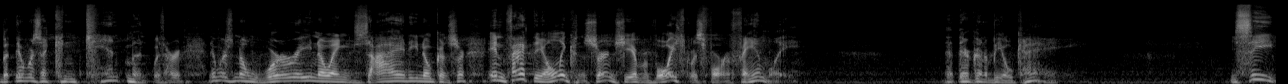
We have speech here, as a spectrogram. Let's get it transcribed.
But there was a contentment with her. There was no worry, no anxiety, no concern. In fact, the only concern she ever voiced was for her family that they're going to be okay. You see,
